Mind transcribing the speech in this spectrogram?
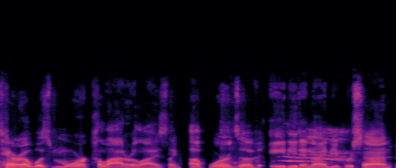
Terra was more collateralized, like upwards of eighty to ninety percent.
